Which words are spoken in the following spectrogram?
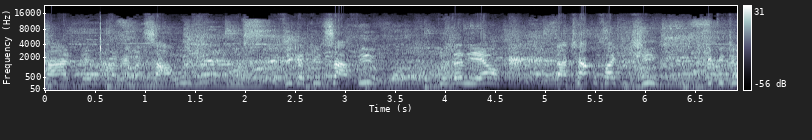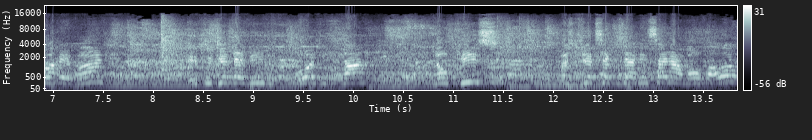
Meu adversário teve um problema de saúde. Fica aqui o desafio pro Daniel, da Chaco Fight Team, que pediu a revanche. Ele podia ter vindo hoje lutar, não quis. Mas o dia que você quiser a gente sai na mão, falou?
